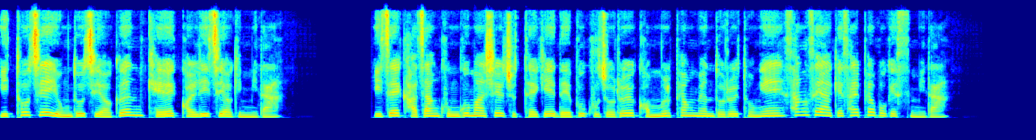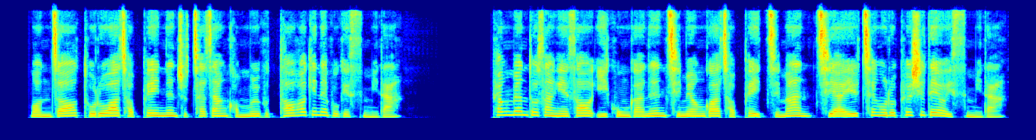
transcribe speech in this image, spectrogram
이 토지의 용도 지역은 계획 관리 지역입니다. 이제 가장 궁금하실 주택의 내부 구조를 건물 평면도를 통해 상세하게 살펴보겠습니다. 먼저 도로와 접해 있는 주차장 건물부터 확인해 보겠습니다. 평면도상에서 이 공간은 지면과 접해 있지만 지하 1층으로 표시되어 있습니다.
